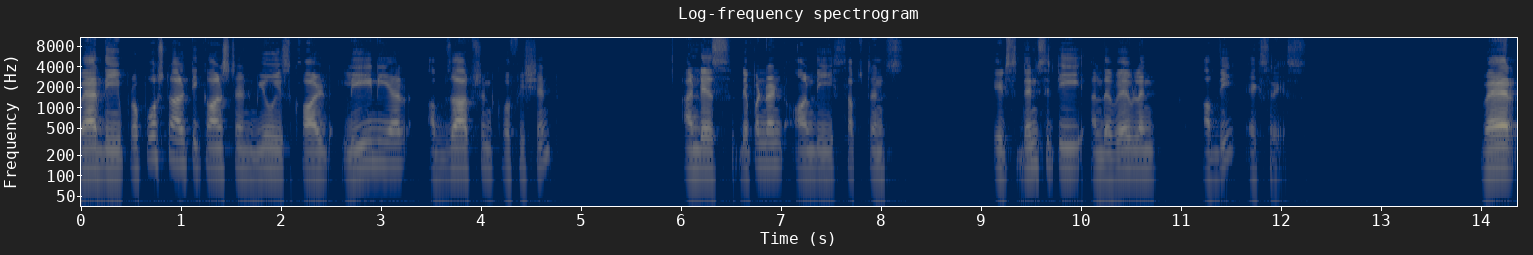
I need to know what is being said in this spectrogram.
where the proportionality constant mu is called linear absorption coefficient and is dependent on the substance its density and the wavelength of the X-rays, where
